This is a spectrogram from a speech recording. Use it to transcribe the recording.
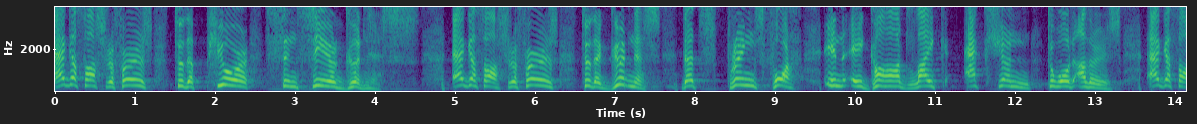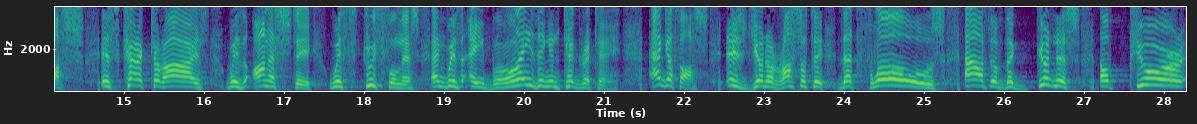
Agathos refers to the pure, sincere goodness. Agathos refers to the goodness that springs forth in a God like action toward others. Agathos is characterized with honesty, with truthfulness, and with a blazing integrity. Agathos is generosity that flows out of the goodness of pure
